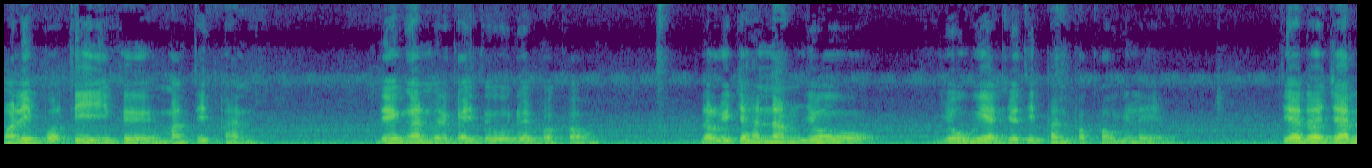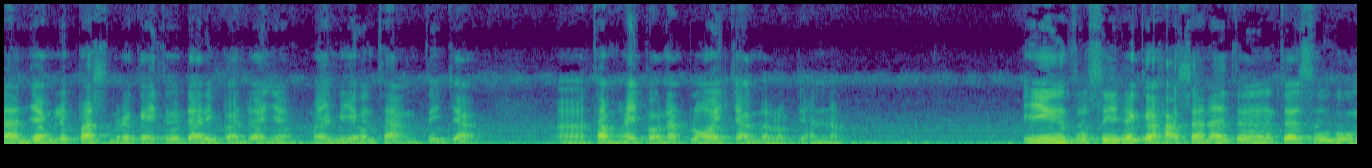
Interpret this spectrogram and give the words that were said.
meliputi คือมันติดพัน dengan mereka itu ด้วยพวกเขานรก jahanam อยู่อยู่เวียนอยู่ติดพันพวกเขาอยู่แล้ว tiada jalan yang melepas mereka itu daripadanya ไม่มีหนทางที่จะอ่าทำให้พวกนั้นปล่อยจากนรก jahanam in tusibaka hasanatun tasuhum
